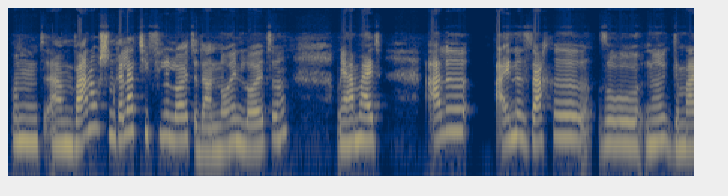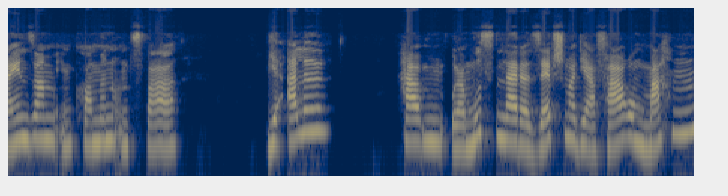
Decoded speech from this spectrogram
und ähm, waren auch schon relativ viele Leute da, neun Leute. Wir haben halt alle eine Sache so ne, gemeinsam in Kommen und zwar wir alle haben oder mussten leider selbst schon mal die Erfahrung machen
